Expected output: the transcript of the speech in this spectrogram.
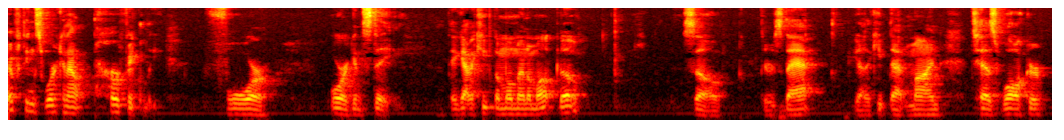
everything's working out perfectly for Oregon State. They got to keep the momentum up though. So there's that. You got to keep that in mind. Tez Walker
